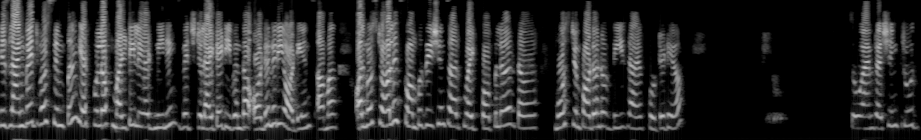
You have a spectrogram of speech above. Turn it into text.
His language was simple yet full of multi-layered meanings which delighted even the ordinary audience. Among almost all his compositions are quite popular. The most important of these I have quoted here. So I am rushing through.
